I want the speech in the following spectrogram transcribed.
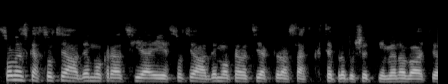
Slovenská sociálna demokracia je sociálna demokracia, ktorá sa chce predovšetkým venovať e,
